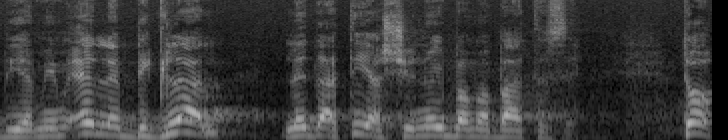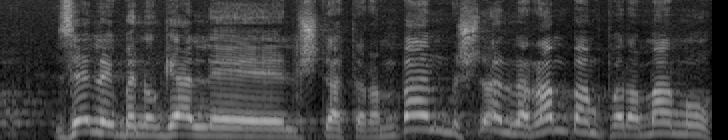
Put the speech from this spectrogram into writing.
בימים אלה, בגלל, לדעתי, השינוי במבט הזה. טוב, זה בנוגע לשיטת הרמב"ן. בשיטת הרמב"ם כבר אמרנו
